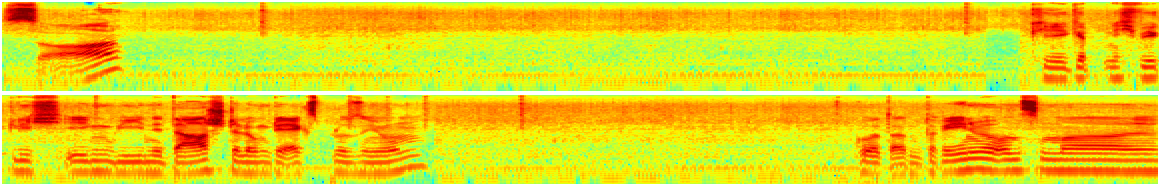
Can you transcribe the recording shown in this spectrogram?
So. Okay, gibt nicht wirklich irgendwie eine Darstellung der Explosion. Gut, dann drehen wir uns mal.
